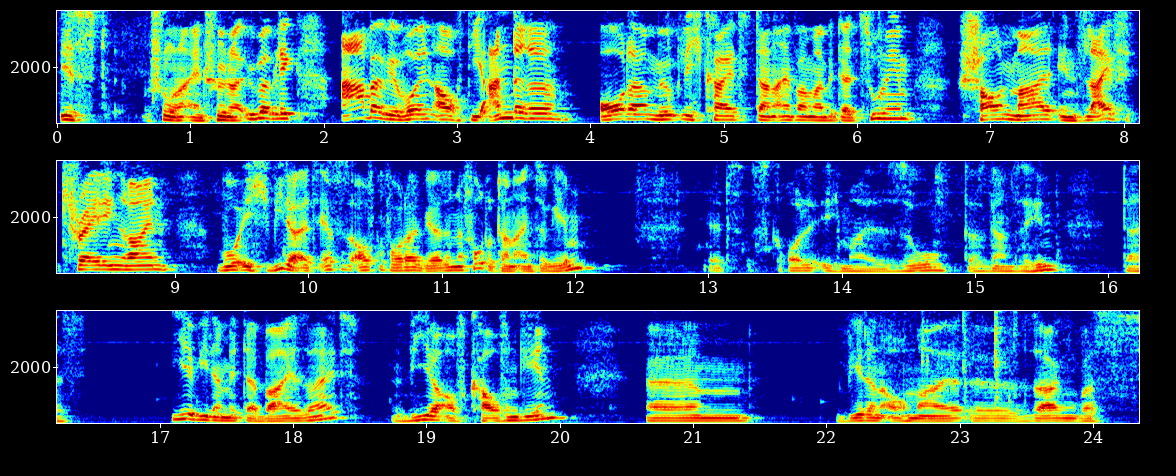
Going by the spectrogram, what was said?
ist schon ein schöner Überblick, aber wir wollen auch die andere Order-Möglichkeit dann einfach mal mit dazu nehmen. Schauen mal ins Live-Trading rein, wo ich wieder als erstes aufgefordert werde, eine Fototan einzugeben. Jetzt scrolle ich mal so das Ganze hin, dass ihr wieder mit dabei seid, wir auf Kaufen gehen, ähm, wir dann auch mal äh, sagen, was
